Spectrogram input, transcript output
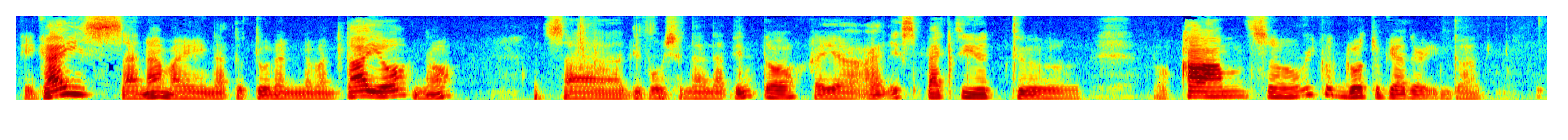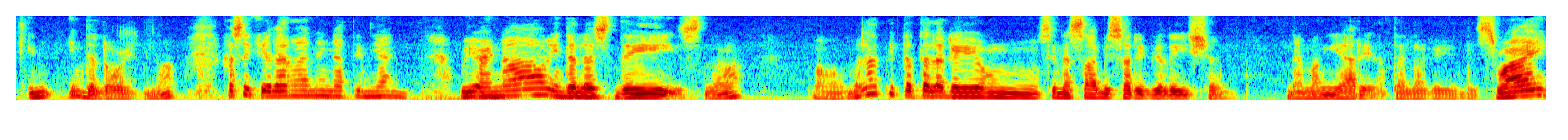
Okay guys, sana may natutunan naman tayo no sa devotional natin to. Kaya I'll expect you to come so we could grow together in God in in the Lord, no? Kasi kailangan natin 'yan. We are now in the last days, no? Oh, malapit na talaga yung sinasabi sa Revelation na mangyari na talaga yun. That's why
